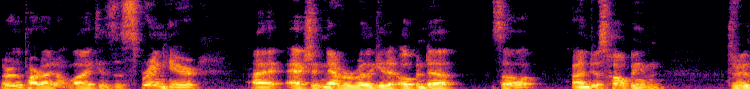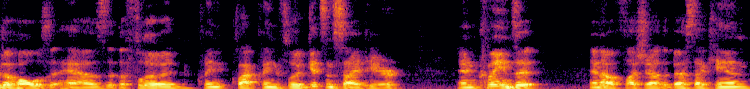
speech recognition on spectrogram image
or the part I don't like, is the spring here. I actually never really get it opened up, so I'm just hoping through the holes it has that the fluid, clean, clock clean fluid gets inside here and cleans it and I'll flush it out the best I can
